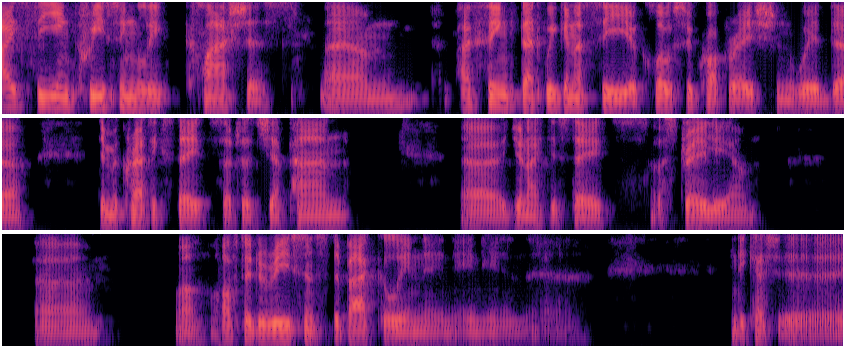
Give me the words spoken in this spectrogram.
I see increasingly clashes. Um, I think that we're going to see a closer cooperation with uh, democratic states such as Japan, uh, United States, Australia. Uh, well, after the recent debacle in in in in, uh, in the uh,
